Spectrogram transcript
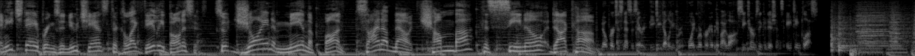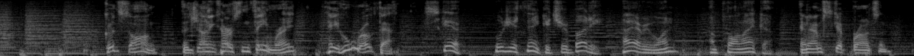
and each day brings a new chance to collect daily bonuses. So join me in the fun. Sign up now at ChumbaCasino.com. No purchase necessary. VGW. Void were prohibited by law. See terms and conditions. 18 plus. Good song. The Johnny Carson theme, right? Hey, who wrote that? Skip, who do you think? It's your buddy. Hi, everyone. I'm Paul Anka. And I'm Skip Bronson.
